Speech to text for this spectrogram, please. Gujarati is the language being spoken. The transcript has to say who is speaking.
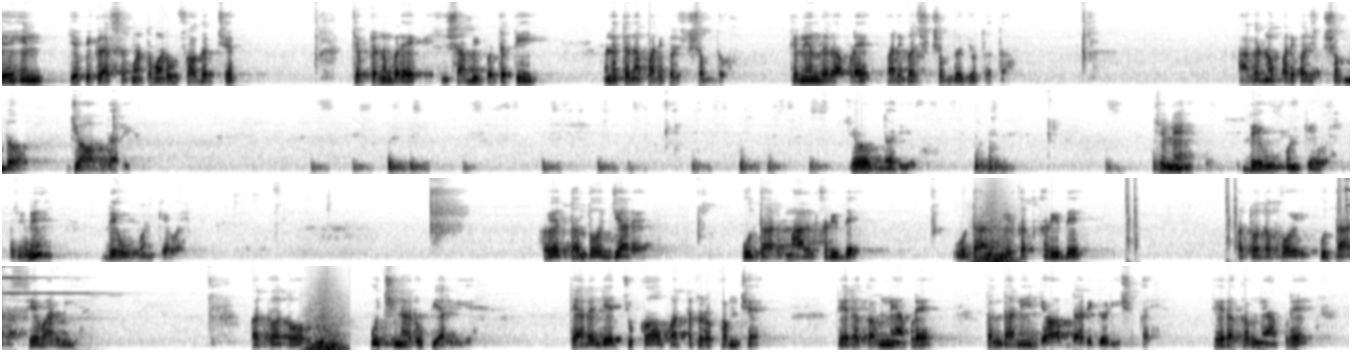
Speaker 1: જય હિન્દ. જેપી ક્લાસીસમાં તમારું સ્વાગત છે. ચેપ્ટર નંબર એક, હિસાબી પદ્ધતિ અને તેના પારિભાષિક શબ્દો. તેની અંદર આપણે પારિભાષિક શબ્દો જોતા હતા. આગળનો પારિભાષિક શબ્દ, જવાબદારી. જવાબદારીઓ. જેને દેવું પણ કહેવાય. જેને દેવું પણ કહેવાય. હવે ધંધો જ્યારે ઉધાર માલ ખરીદે, ઉધાર મિલકત ખરીદે, અથવા તો કોઈ ઉધાર સેવા લે, અથવા તો ઉછીના રૂપિયા લઈએ ત્યારે જે ચૂકવપાત્ર રકમ છે, તે રકમને આપણે ધંધાની જવાબદારી ગણી શકાય. તે રકમને આપણે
